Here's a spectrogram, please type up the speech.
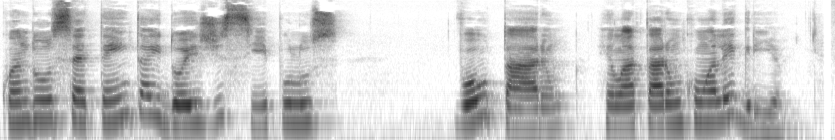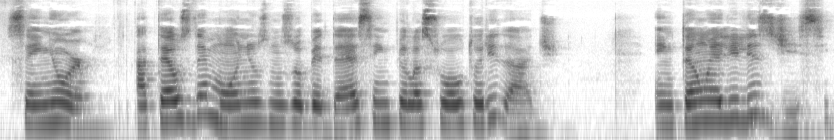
Quando os setenta e dois discípulos voltaram, relataram com alegria: Senhor, até os demônios nos obedecem pela sua autoridade. Então ele lhes disse:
